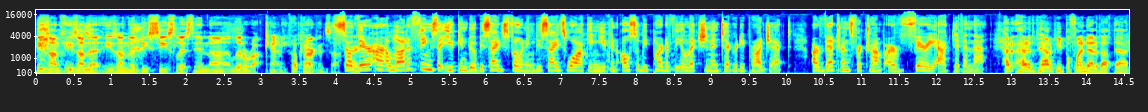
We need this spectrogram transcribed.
he's on he's on the he's on the deceased list in uh, Little Rock County, Okay. Arkansas. So there are a lot of things that you can do besides phoning, besides walking. You can also be part of the Election Integrity Project. Our Veterans for Trump are very active in that. how, do, how, do, how do people find out about that?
